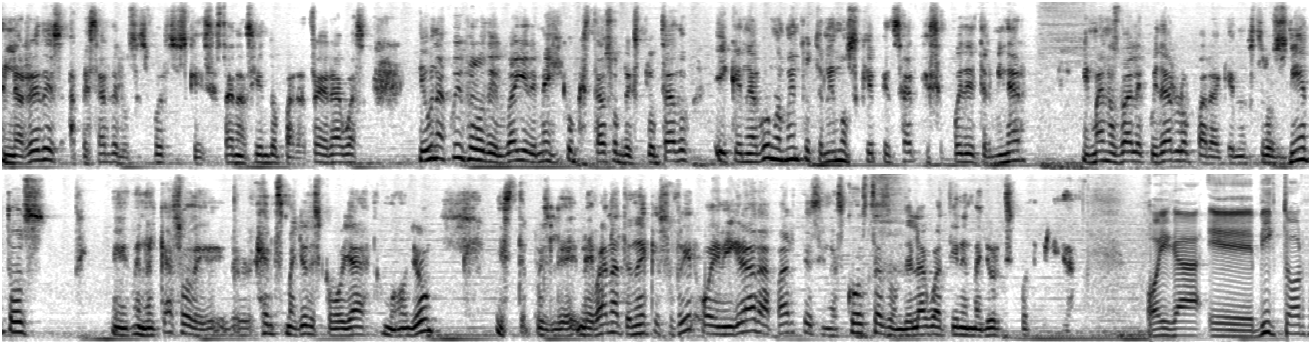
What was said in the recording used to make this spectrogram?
en las redes, a pesar de los esfuerzos que se están haciendo para traer aguas de un acuífero del Valle de México que está sobreexplotado y que en algún momento tenemos que pensar que se puede terminar. Y más nos vale cuidarlo para que nuestros nietos, eh, en el caso de, gentes mayores como ya, como yo, este, pues le, van a tener que sufrir o emigrar a partes en las costas donde el agua tiene mayor disponibilidad. Oiga, eh, Víctor,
